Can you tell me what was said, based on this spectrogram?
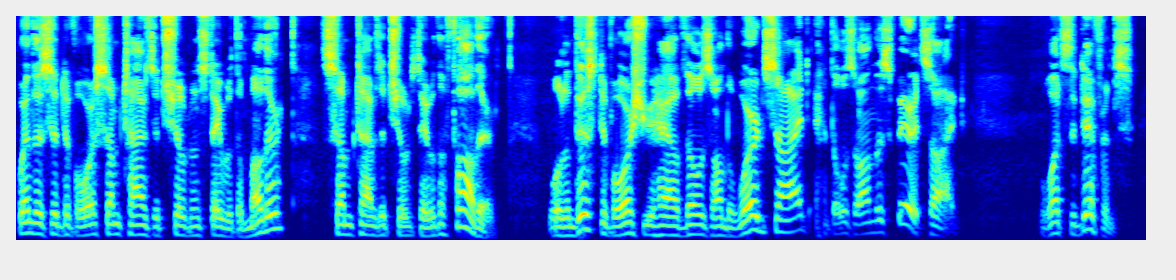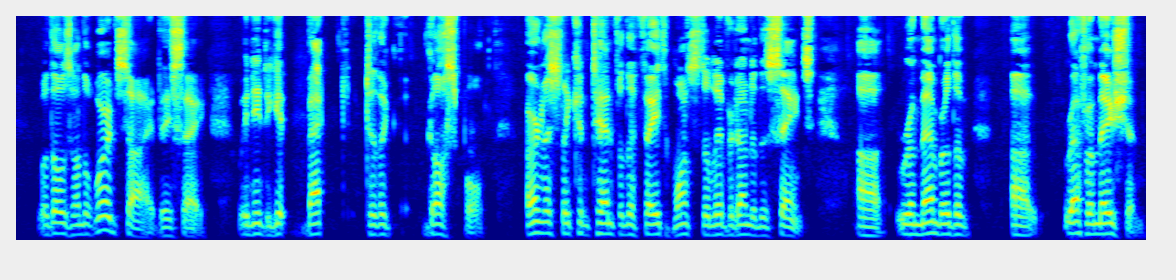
when there's a divorce, sometimes the children stay with the mother, sometimes the children stay with the father. Well, in this divorce, you have those on the Word side and those on the Spirit side. What's the difference? Well, those on the Word side, they say, we need to get back to the gospel earnestly contend for the faith once delivered unto the saints uh, remember the uh, Reformation,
